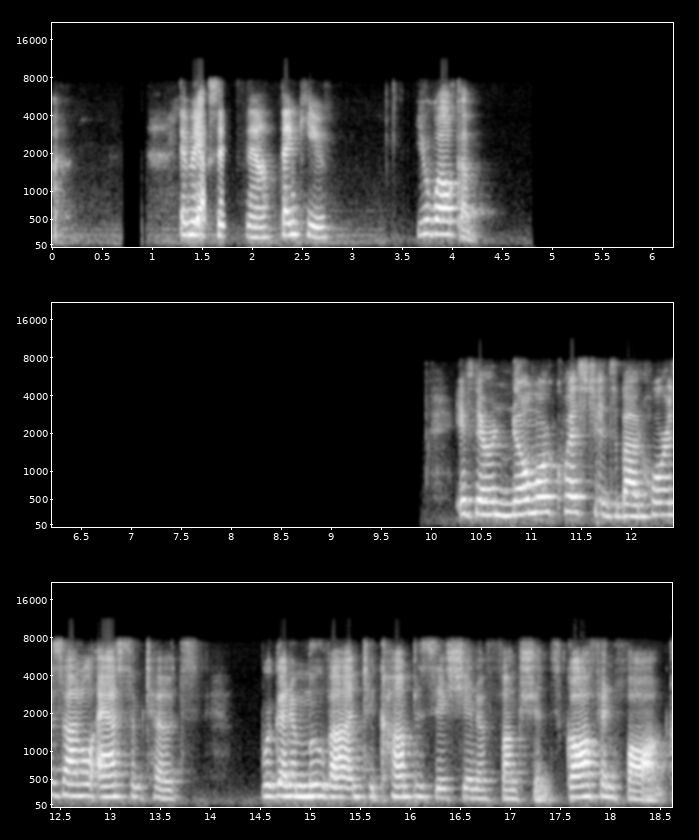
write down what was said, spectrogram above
It makes sense now. Thank you. You're welcome. If there are no more questions about horizontal asymptotes, we're going to move on to composition of functions, Goff and Fogg.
